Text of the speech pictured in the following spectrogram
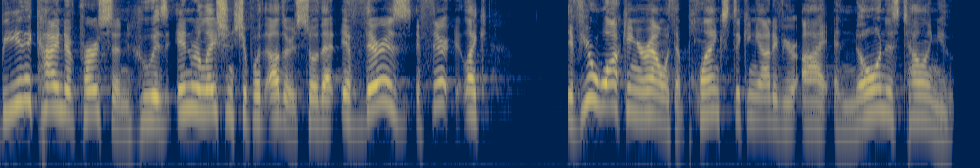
be the kind of person who is in relationship with others so that if there is if there like if you're walking around with a plank sticking out of your eye and no one is telling you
